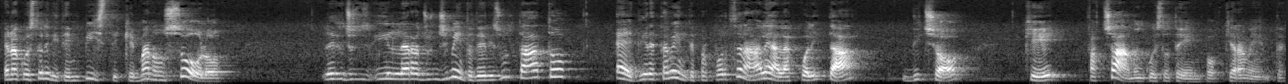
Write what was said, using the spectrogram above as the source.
è una questione di tempistiche, ma non solo. Il raggiungimento del risultato è direttamente proporzionale alla qualità di ciò che facciamo in questo tempo, chiaramente.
